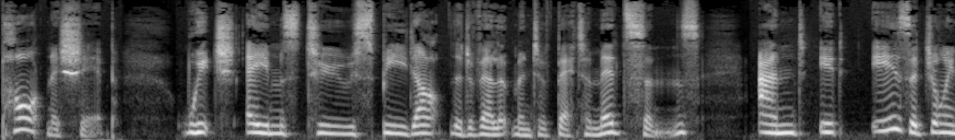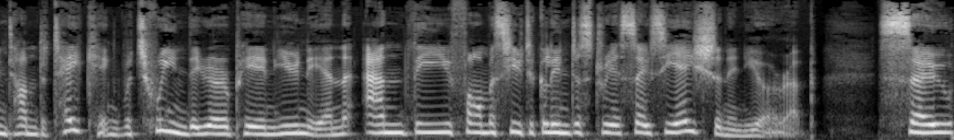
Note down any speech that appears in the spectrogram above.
partnership which aims to speed up the development of better medicines. And it is a joint undertaking between the European Union and the Pharmaceutical Industry Association in Europe. So,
